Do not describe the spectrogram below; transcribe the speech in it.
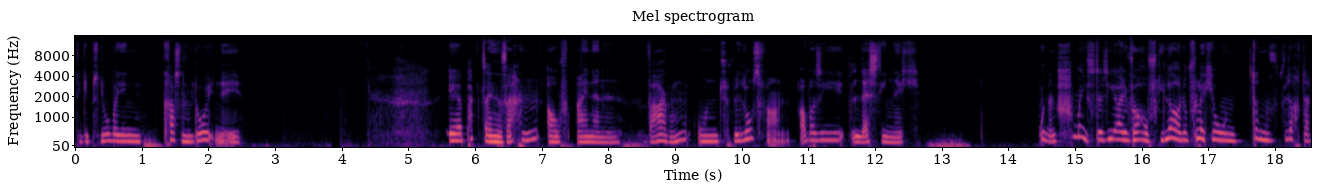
das gibt's nur bei den krassen Leuten, ey. Er packt seine Sachen auf einen Wagen und will losfahren, aber sie lässt ihn nicht. Und dann schmeißt er sie einfach auf die Ladefläche und dann sagt er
